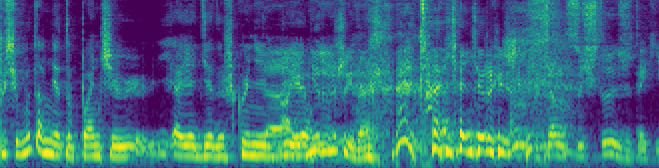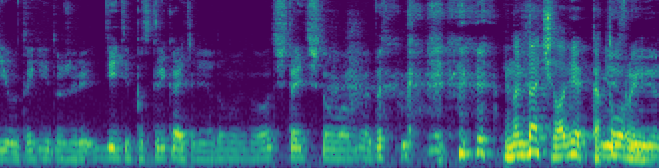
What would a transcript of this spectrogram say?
Почему там нету панчи, а я дедушку не Да, А, я бил? не рыжий, да. Да, я не рыжий. Причем существуют же такие вот такие тоже ре- дети-подстрекатели, я думаю. Ну вот считайте, что вам это... Иногда человек, который,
